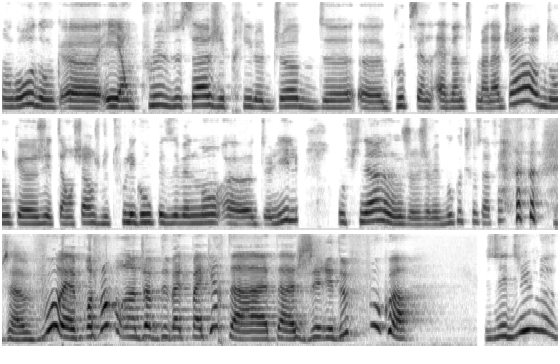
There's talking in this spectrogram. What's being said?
en gros. Donc, euh, et en plus de ça, j'ai pris le job de euh, Groups and Event Manager. Donc, j'étais en charge de tous les groupes et événements de l'île. Au final, j'avais beaucoup de choses à faire. J'avoue, franchement, pour un job de backpacker, t'as as géré de fou, quoi. J'ai dû me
